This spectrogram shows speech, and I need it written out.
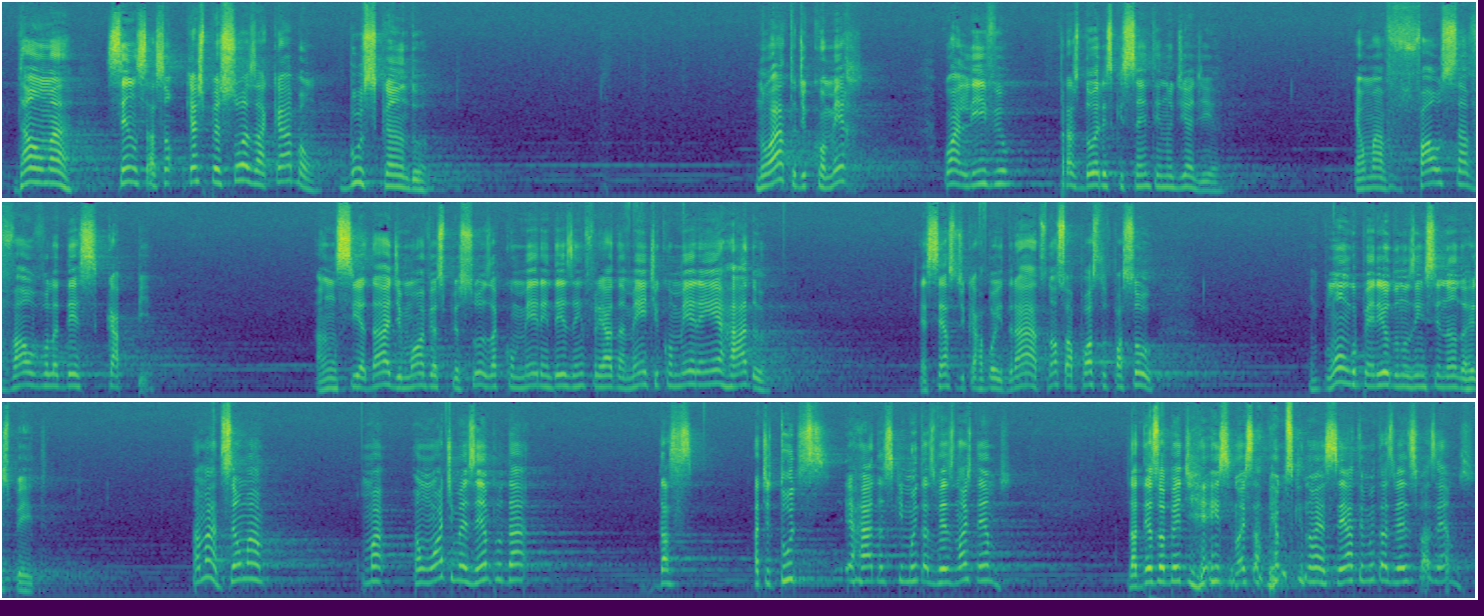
dá uma sensação que as pessoas acabam buscando no ato de comer o alívio para as dores que sentem no dia a dia. É uma falsa válvula de escape. A ansiedade move as pessoas a comerem desenfreadamente e comerem errado. Excesso de carboidratos. Nosso apóstolo passou um longo período nos ensinando a respeito. Amados, isso é, uma, uma, é um ótimo exemplo da, das atitudes erradas que muitas vezes nós temos da desobediência. Nós sabemos que não é certo e muitas vezes fazemos.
